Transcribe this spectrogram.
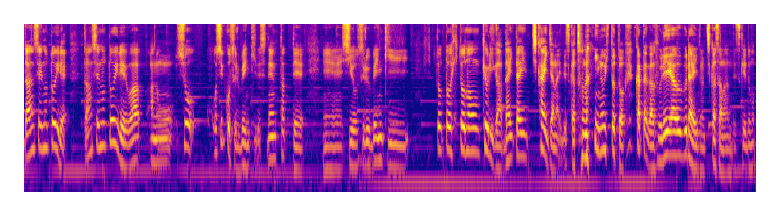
男性のトイレ。男性のトイレはあのおしっこする便器ですね。立って、えー、使用する便器人と人の距離がだいたい近いじゃないですか。隣の人と肩が触れ合うぐらいの近さなんですけれども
